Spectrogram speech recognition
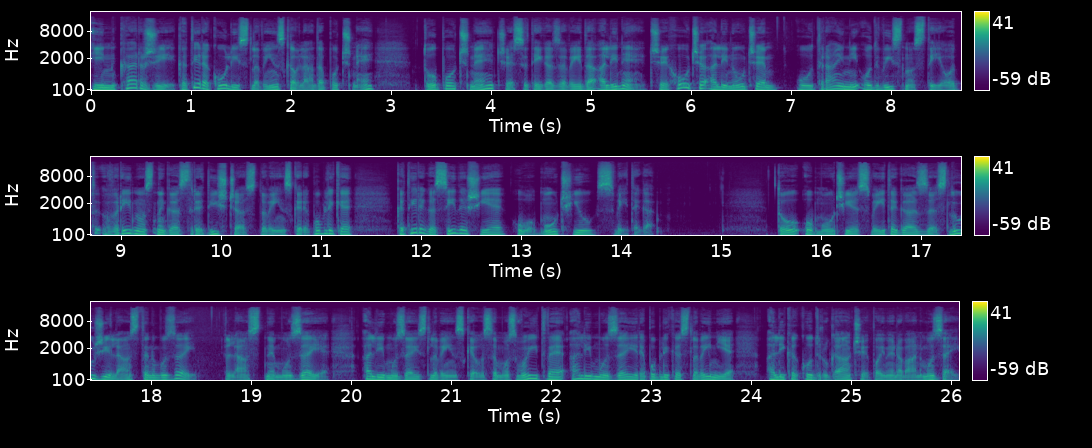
In kar že katerakoli slovenska vlada počne, to počne, če se tega zaveda ali ne, če hoče ali noče, v trajni odvisnosti od vrednostnega središča Slovenske republike, katerega sedež je v območju svetega. To območje svetega zasluži lasten muzej, lastne muzeje, ali muzej slovenske osamosvojitve, ali muzej Republike Slovenije, ali kako drugače poimenovan muzej.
